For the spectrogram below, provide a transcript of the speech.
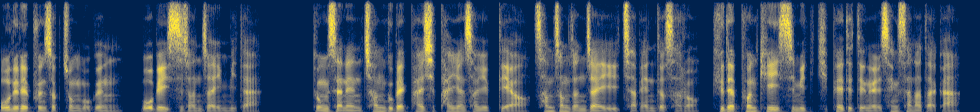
오늘의 분석 종목은 모베이스 전자입니다. 동사는 1988년 설립되어 삼성전자의 1차 벤더사로 휴대폰 케이스 및 키패드 등을 생산하다가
